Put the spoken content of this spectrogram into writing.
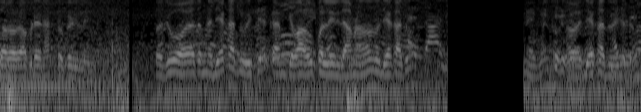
ચાલો હવે આપણે નાસ્તો કરી લઈએ. તો જુઓ હવે તમને દેખાતું હોય છે કારણ કે વાળ ઉપર લઈ લીધા. હમણાં નહોતું દેખાતું. હવે દેખાતું હોય છે તમને.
